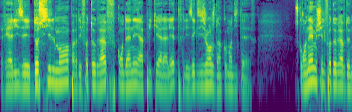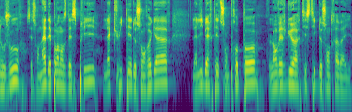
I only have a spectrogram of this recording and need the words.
réalisées docilement par des photographes condamnés à appliquer à la lettre les exigences d'un commanditaire? Ce qu'on aime chez le photographe de nos jours, c'est son indépendance d'esprit, l'acuité de son regard, la liberté de son propos, l'envergure artistique de son travail.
